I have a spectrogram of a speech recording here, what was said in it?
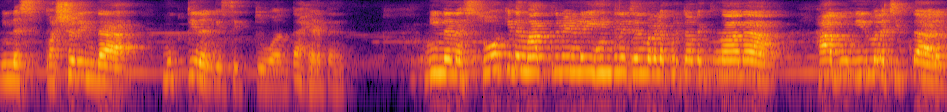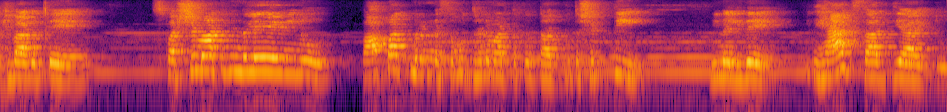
ನಿನ್ನ ಸ್ಪರ್ಶದಿಂದ ಮುಕ್ತಿ ನನಗೆ ಸಿಕ್ತು ಅಂತ ಹೇಳ್ತಾನೆ. ನಿನ್ನನ್ನು ಸೋಕಿದ ಮಾತ್ರವೇ ನನಗೆ ಹಿಂದಿನ ಜನ್ಮಗಳ ಕುರಿತಾದ ಜ್ಞಾನ ಹಾಗೂ ನಿರ್ಮಲ ಚಿತ್ತ ಲಭ್ಯವಾಗುತ್ತೆ. ಸ್ಪರ್ಶ ಮಾತ್ರದಿಂದಲೇ ನೀನು ಪಾಪಾತ್ಮರನ್ನು ಸಮುದ್ರಣ ಮಾಡ್ತಕ್ಕಂಥ ಅದ್ಭುತ ಶಕ್ತಿ ನಿನ್ನಲ್ಲಿದೆ. ಇದು ಹ್ಯಾಕ್ ಸಾಧ್ಯ ಆಯಿತು.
